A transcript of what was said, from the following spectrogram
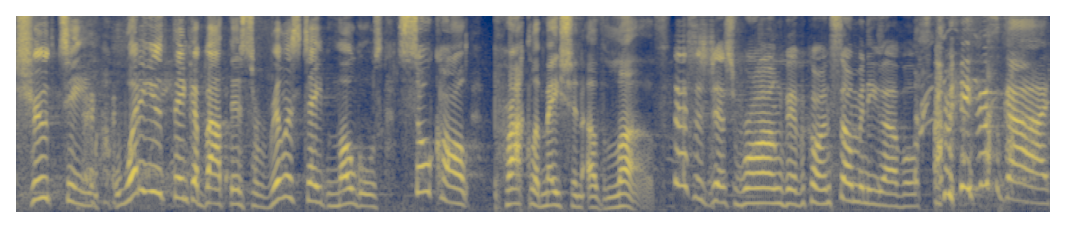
Truth team, what do you think about this real estate mogul's so-called proclamation of love? This is just wrong, Vivica, on so many levels. I mean, this guy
